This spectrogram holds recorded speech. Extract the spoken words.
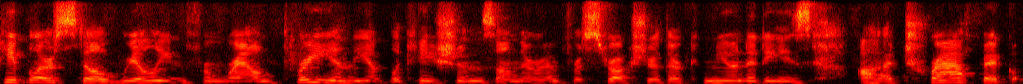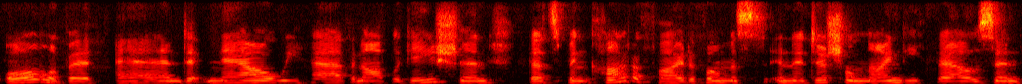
people are still reeling from round three and the implications on their infrastructure, their communities, uh, traffic, all of it. And now we have an obligation that's been codified of almost an additional 90,000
